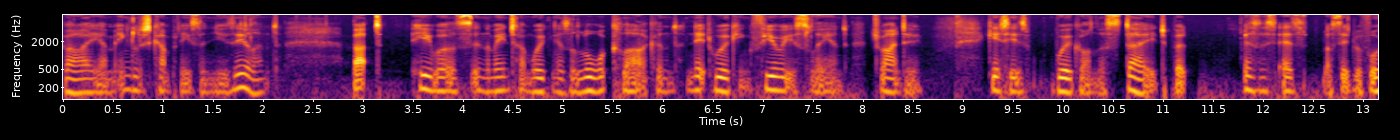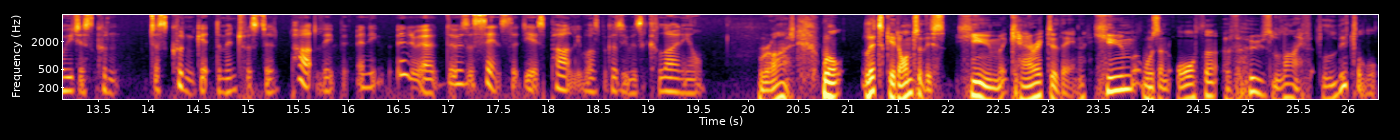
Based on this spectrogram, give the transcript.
by um, English companies in New Zealand. but he was in the meantime working as a law clerk and networking furiously and trying to get his work on the stage. But as as I said before, he just couldn't just couldn't get them interested. Partly, and he, anyway, there was a sense that yes, partly was because he was a colonial. Right. Well, let's get on to this Hume character then. Hume was an author of whose life little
